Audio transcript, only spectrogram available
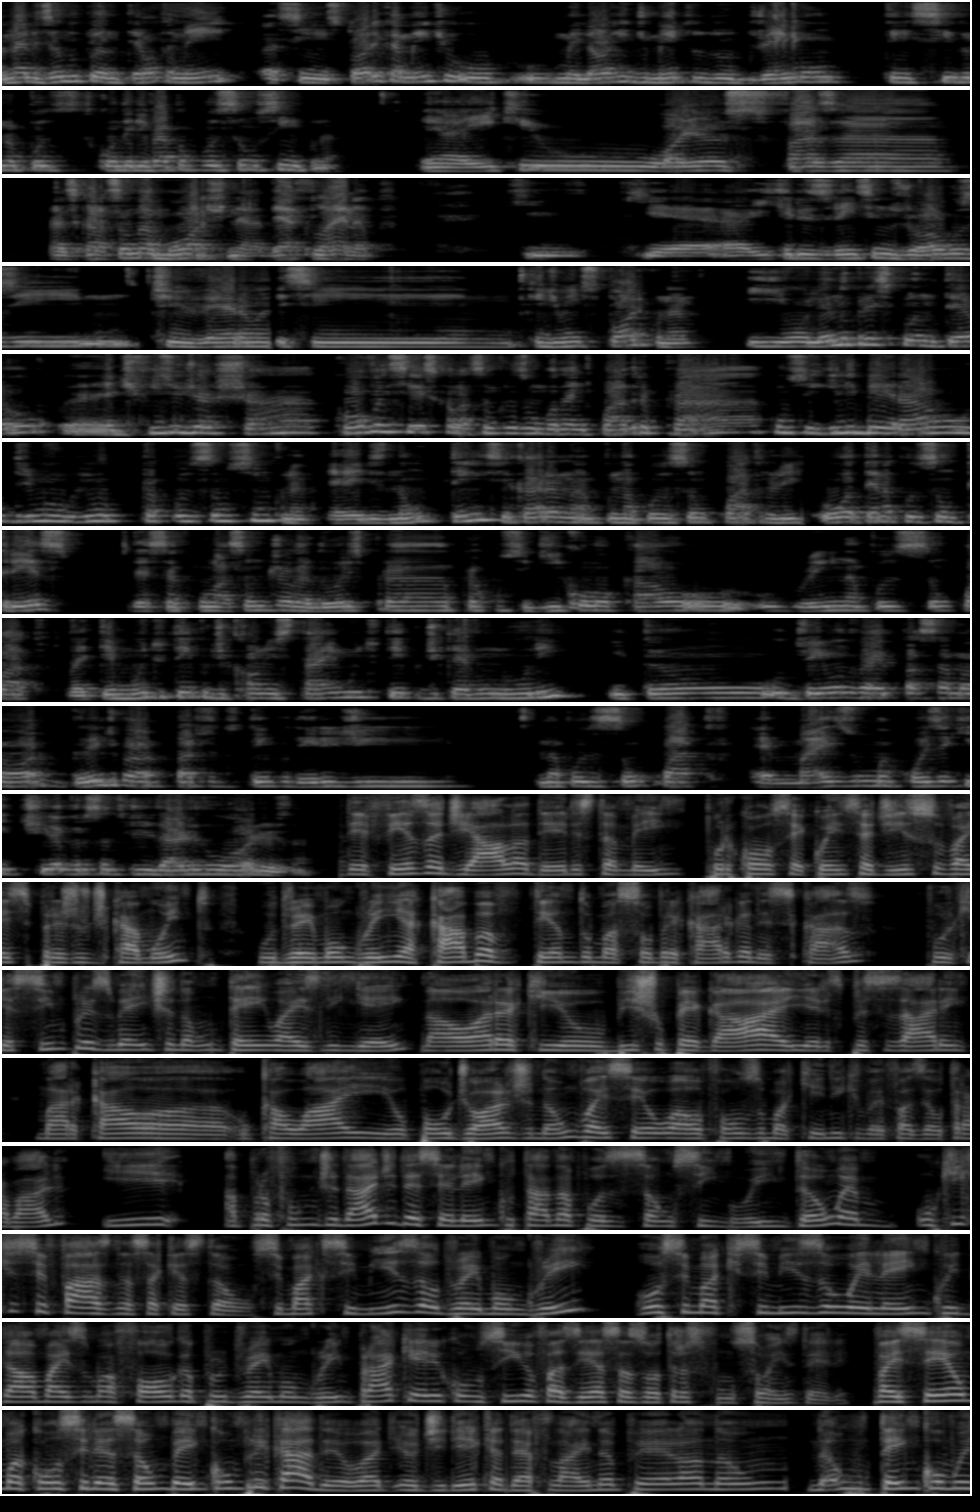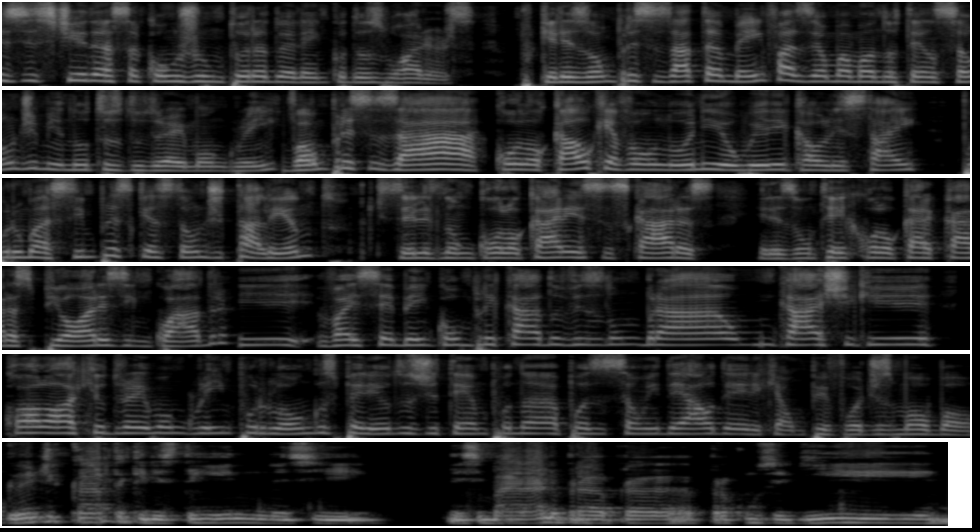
Analisando o plantel também, assim, historicamente o, o melhor rendimento do Draymond tem sido na quando ele vai para a posição 5, né? É aí que o Warriors faz a, a escalação da morte, né? A Death Lineup. Que, que é aí que eles vencem os jogos e tiveram esse rendimento histórico, né? E olhando para esse plantel, é difícil de achar qual vai ser a escalação que eles vão botar em quadra para conseguir liberar o Draymond Green para a posição 5, né? É, eles não têm esse cara na, na posição 4 ali, ou até na posição 3, dessa acumulação de jogadores para conseguir colocar o, o, Green na posição 4. Vai ter muito tempo de Stein, muito tempo de Kevin Looney, então o Draymond vai passar a maior, grande maior parte do tempo dele de, na posição 4. É mais uma coisa que tira a versatilidade do Warriors, né? A defesa de ala deles também, por consequência disso, vai se prejudicar muito. O Draymond Green acaba tendo uma sobrecarga nesse caso. Porque simplesmente não tem mais ninguém. Na hora que o bicho pegar e eles precisarem marcar o, o Kawhi e o Paul George, não vai ser o Alfonso McKinney que vai fazer o trabalho. E a profundidade desse elenco tá na posição 5. Então, é o que, que se faz nessa questão? Se maximiza o Draymond Green ou se maximiza o elenco e dá mais uma folga pro Draymond Green para que ele consiga fazer essas outras funções dele. Vai ser uma conciliação bem complicada. Eu, eu diria que a Death Lineup ela não, não tem como existir nessa conjuntura do elenco dos Warriors, porque eles vão precisar também fazer uma manutenção de minutos do Draymond Green, vão precisar colocar o Kevin Looney e o Willie Cauley-Stein por uma simples questão de talento. Se eles não colocarem esses caras, eles vão ter que colocar caras piores em quadra. E vai ser bem complicado vislumbrar um encaixe que coloque o Draymond Green por longos períodos de tempo na posição ideal dele, que é um pivô de small ball. Grande carta que eles têm nesse, nesse baralho para conseguir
